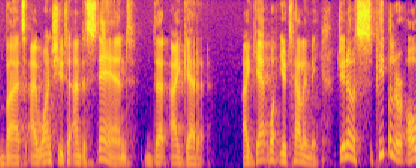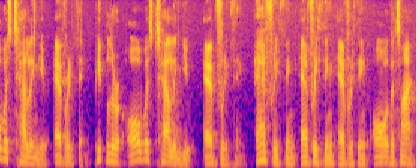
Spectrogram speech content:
But I want you to understand that I get it. I get what you're telling me. Do you know, people are always telling you everything. People are always telling you everything, everything, everything, everything, all the time.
